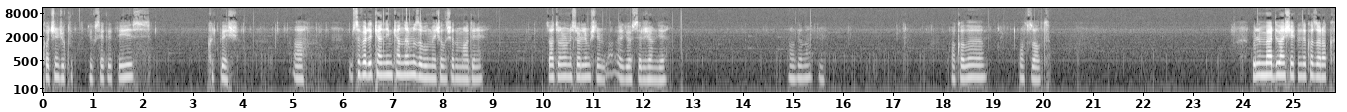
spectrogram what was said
Kaçıncı yük- yükseklikteyiz? 45. Ah. Bu sefer de kendi imkanlarımızla bulmaya çalışalım madeni. Zaten onu söylemiştim e, göstereceğim diye. Ne oluyor lan? Hı. Bakalım. 36. Bölüm merdiven şeklinde kazarak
